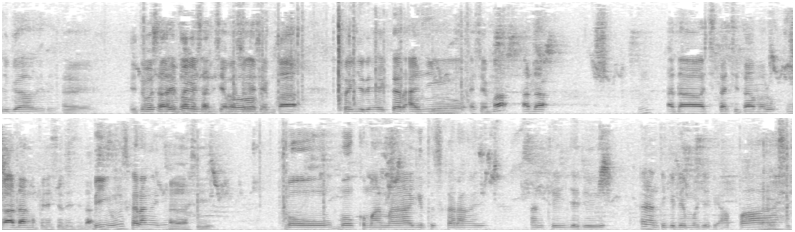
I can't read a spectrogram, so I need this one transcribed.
juga gitu eh, itu satu pengen- alasan siapa masuk oh. SMK pengen jadi hacker anjing. SMA ada Hmm? ada cita-cita baru? Nggak ada nggak punya cita-cita. Bingung sekarang anjing. Eh, sih. Mau mau ke mana gitu sekarang aja nanti jadi eh nanti gede mau jadi apa? Sih.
